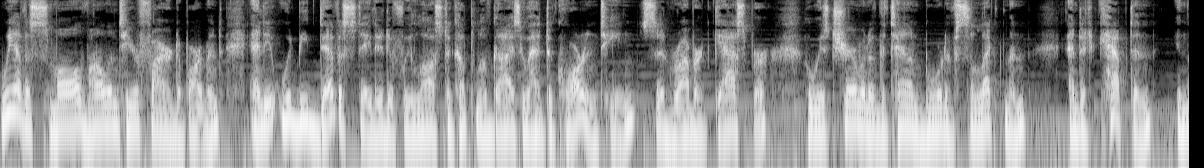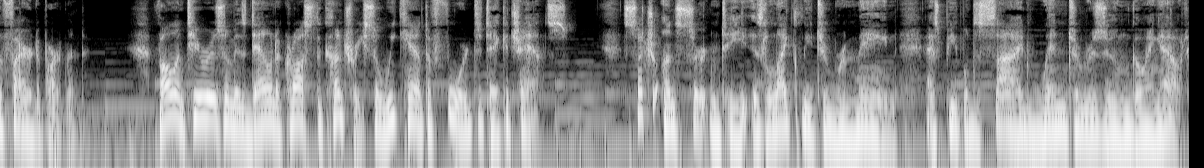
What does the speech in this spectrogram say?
We have a small volunteer fire department, and it would be devastated if we lost a couple of guys who had to quarantine, said Robert Gasper, who is chairman of the town board of selectmen and a captain in the fire department. Volunteerism is down across the country, so we can't afford to take a chance. Such uncertainty is likely to remain as people decide when to resume going out,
